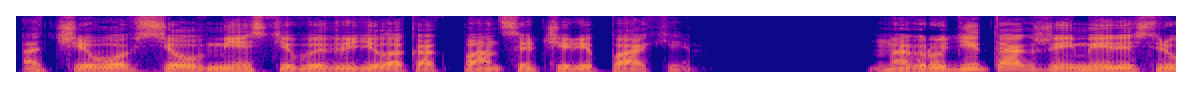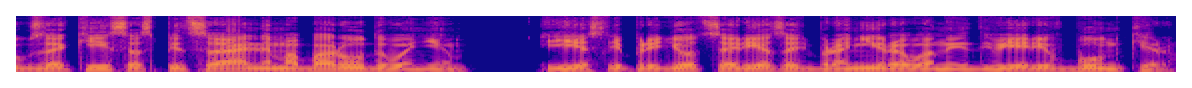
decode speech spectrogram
отчего все вместе выглядело как панцирь черепахи. На груди также имелись рюкзаки со специальным оборудованием, если придется резать бронированные двери в бункер.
